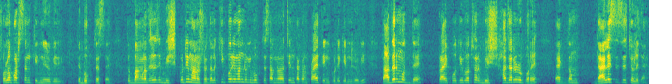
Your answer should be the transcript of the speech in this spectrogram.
ষোলো পার্সেন্ট কিডনি রুগীতে ভুগতেছে। তো বাংলাদেশে যে বিশ কোটি মানুষ হয়, তাহলে কী পরিমাণ রুগী ভুগতেছে আপনারা চিন্তা করেন, প্রায় তিন কোটি কিডনি রোগী। তাদের মধ্যে প্রায় প্রতি বছর বিশ হাজারের উপরে একদম ডায়ালিসিসে চলে যায়।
